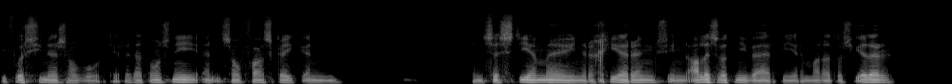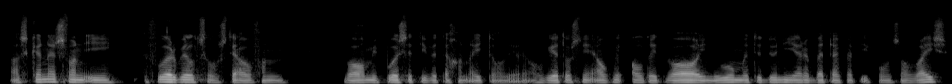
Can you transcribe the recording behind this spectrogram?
die voorsiener sal word, Here, dat ons nie in sal vaskyk in in sisteme en regerings en alles wat nie werk nie, Here, maar dat ons eerder as kinders van U 'n voorbeeld sal stel van waar om die positiewe te gaan uithaal, Here. Al weet ons nie elke altyd waar en hoe om dit te doen, Here, bid ek dat U vir ons sal wys.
